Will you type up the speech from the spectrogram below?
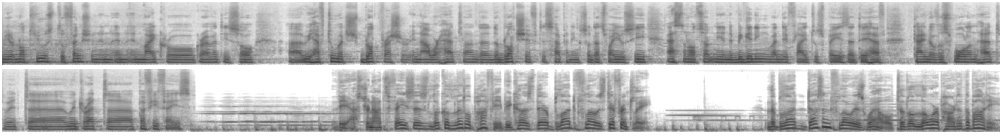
We are not used to function in, in, in microgravity, so uh, we have too much blood pressure in our head. Uh, the, the blood shift is happening, so that's why you see astronauts, certainly in the beginning when they fly to space, that they have kind of a swollen head with, uh, with red uh, puffy face. The astronauts' faces look a little puffy because their blood flows differently. The blood doesn't flow as well to the lower part of the body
